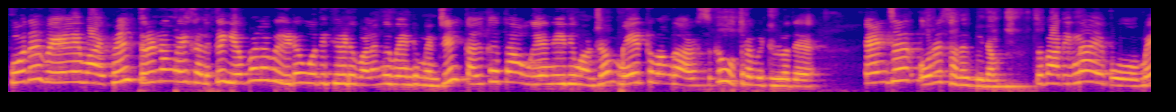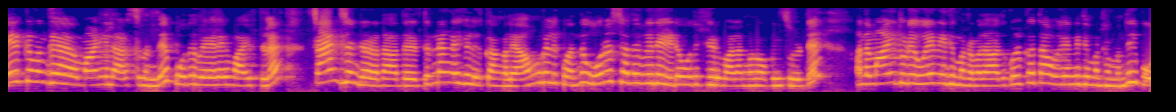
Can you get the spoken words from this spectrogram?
பொது வேலைவாய்ப்பில் திருநங்கைகளுக்கு எவ்வளவு இடஒதுக்கீடு வழங்க வேண்டும் என்று கல்கத்தா உயர்நீதிமன்றம் மேற்கு வங்க அரசுக்கு உத்தரவிட்டுள்ளது. கேன்சர் ஒரு சதவீதம். ஸோ பாத்தீங்கன்னா இப்போ மேற்கு வங்க மாநில அரசு வந்து பொது வேலை வாய்ப்புல டிரான்ஸ்ஜெண்டர் அதாவது திருநங்கைகள் இருக்காங்களே அவங்களுக்கு வந்து ஒரு சதவீத இடஒதுக்கீடு வழங்கணும் அப்படின்னு சொல்லிட்டு அந்த மாநிலத்துடைய உயர்நீதிமன்றம் அதாவது கொல்கத்தா உயர்நீதிமன்றம் வந்து இப்போ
